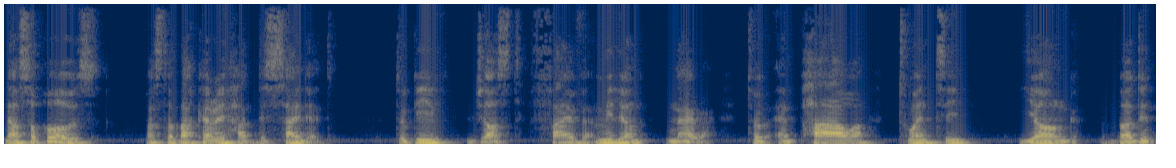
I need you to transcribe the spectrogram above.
Now suppose Pastor Bakare had decided to give just 5 million naira to empower 20 young budding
